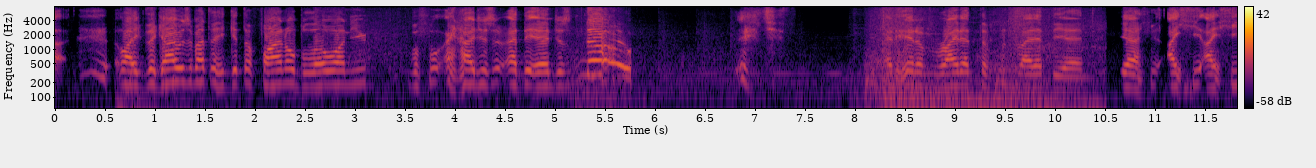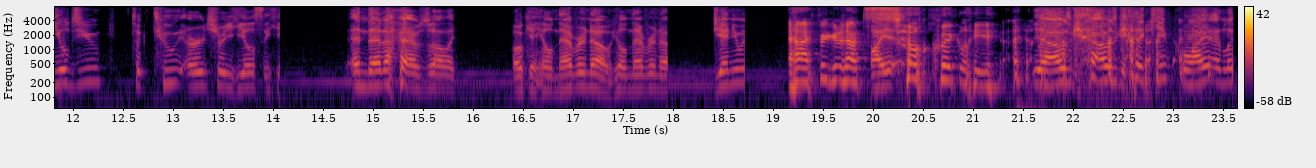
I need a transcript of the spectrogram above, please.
like the guy was about to get the final blow on you before, and I just at the end just no, and hit him right at the right at the end. Yeah, I he I healed you. Took two tree heals to heal, and then I was all like, okay, he'll never know. He'll never know. Genuine. And I figured it out Why- so quickly. Yeah, I was I was gonna keep quiet and let.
